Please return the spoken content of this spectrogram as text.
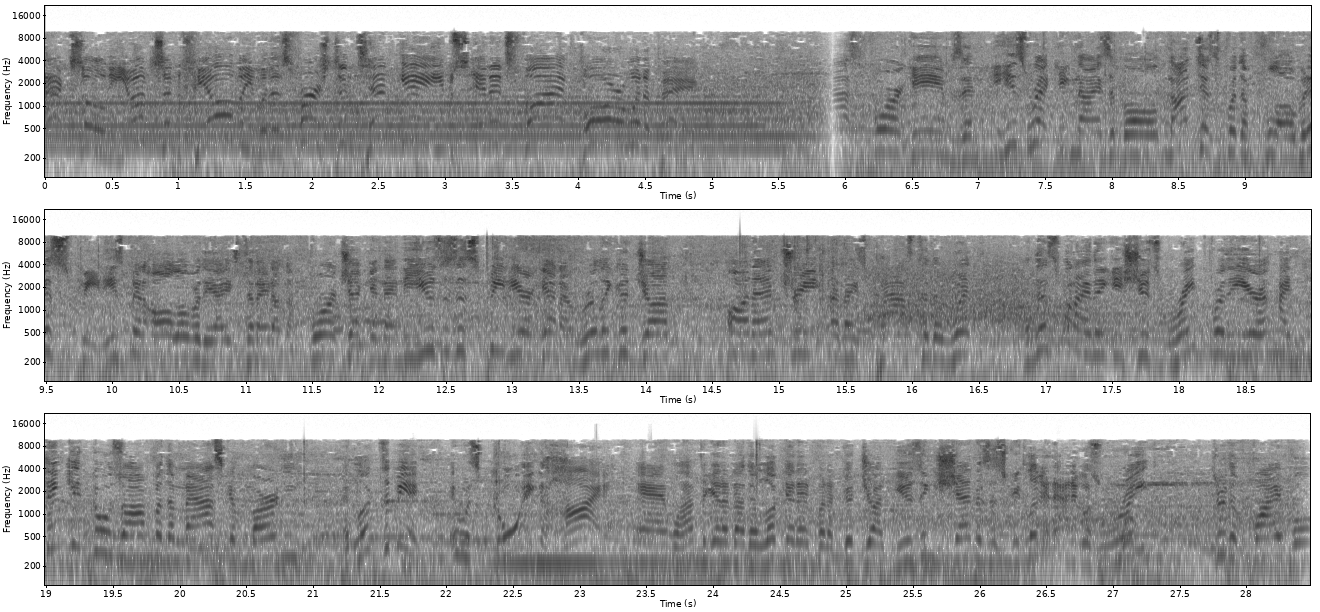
Axel Jonsson Fjallby with his first in 10 games, and he's recognizable not just for the flow, but his speed. He's been all over the ice tonight on the forecheck, and then he uses his speed here again. A really good job on entry, a nice pass to the width. And this one, I think he shoots right for the ear. I think it goes off of the mask of Martin. It looked to me, it was going high. And we'll have to get another look at it, but a good job using Schenn as a screen. Look at that, it goes right through the five hole.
